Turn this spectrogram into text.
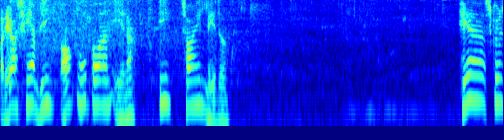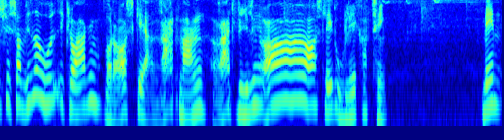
Og det er også her, vi og ubåden ender i toilettet. Her skyldes vi så videre ud i kloakken, hvor der også sker ret mange, ret vilde og også lidt ulækre ting. Men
